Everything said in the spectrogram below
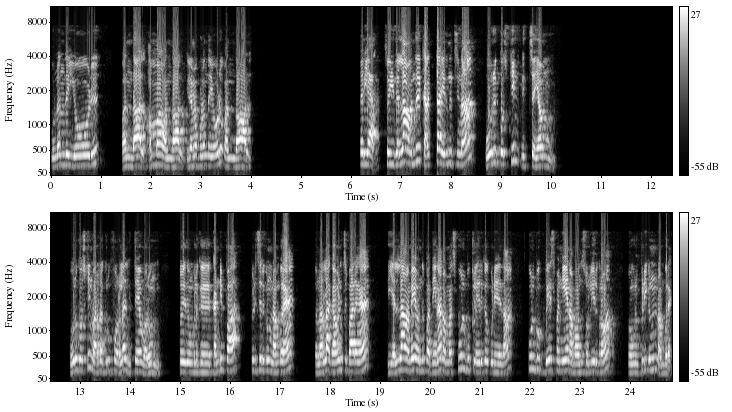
குழந்தையோடு வந்தால். அம்மா வந்தால். இல்லைன்னா குழந்தையோடு வந்தால். சரியா? சோ இதெல்லாம் வந்து கரெக்டா இருந்துச்சுன்னா ஒரு கொஸ்டின் நிச்சயம். ஒரு கொஸ்டின் வர்ற குரூப் ஃபோர்ல நிச்சயம் வரும். ஸோ இது உங்களுக்கு கண்டிப்பா பிடிச்சிருக்குன்னு நம்புறேன். நல்லா கவனிச்சு பாருங்க. இது எல்லாமே வந்து பாத்தீங்கன்னா நம்ம ஸ்கூல் புக்ல இருக்கக்கூடியதுதான். ஸ்கூல் புக் பேஸ் பண்ணியே நம்ம வந்து சொல்லியிருக்கிறோம். உங்களுக்கு பிடிக்கணும்னு நம்புறேன்.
